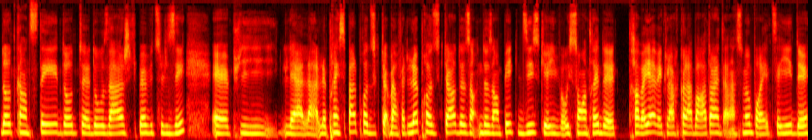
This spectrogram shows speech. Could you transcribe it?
d'autres quantités, d'autres euh, dosages qu'ils peuvent utiliser. Euh, puis la- la- le principal producteur, ben, en fait le producteur de, de Zampic disent qu'ils sont en train de travailler avec leurs collaborateurs internationaux pour essayer de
